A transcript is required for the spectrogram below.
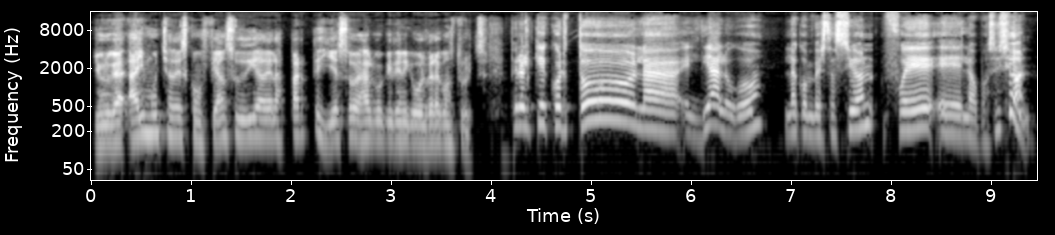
Yo creo que hay mucha desconfianza hoy día de las partes y eso es algo que tiene que volver a construirse. Pero el que cortó la, el diálogo, la conversación, fue eh, la oposición,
